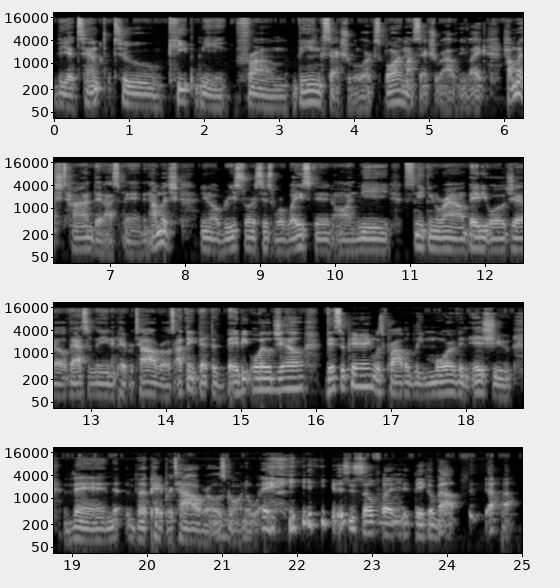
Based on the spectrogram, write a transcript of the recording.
the attempt to keep me from being sexual or exploring my sexuality. Like how much time did i spend and how much you know resources were wasted on me sneaking around baby oil gel vaseline and paper towel rolls? I think that the baby oil gel disappearing was probably more of an issue than the paper towel rolls going away. This is so funny to think about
